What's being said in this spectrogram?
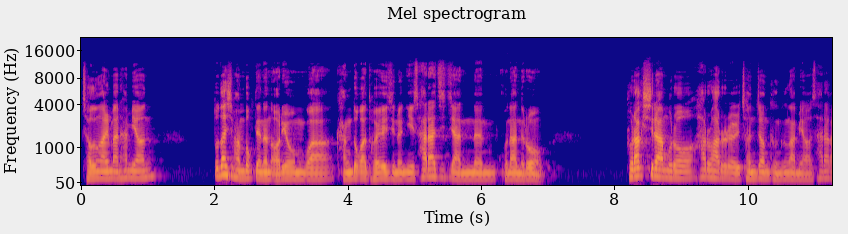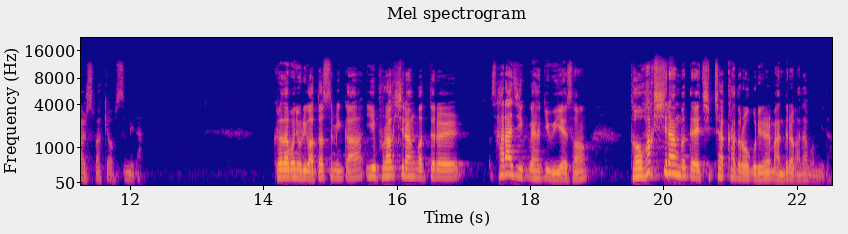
적응할 만하면 또다시 반복되는 어려움과 강도가 더해지는 이 사라지지 않는 고난으로 불확실함으로 하루하루를 전전긍긍하며 살아갈 수밖에 없습니다. 그러다 보니 우리가 어떻습니까? 이 불확실한 것들을 사라지게 하기 위해서 더 확실한 것들에 집착하도록 우리를 만들어 가다 봅니다.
